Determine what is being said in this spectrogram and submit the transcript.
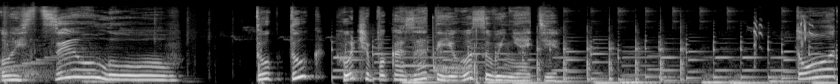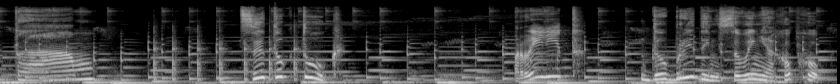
Ось це улов. Тук-тук хоче показати його совеняті. Хто там? Це тук-тук. Привіт! Добрий день, совеня хоп-хоп.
